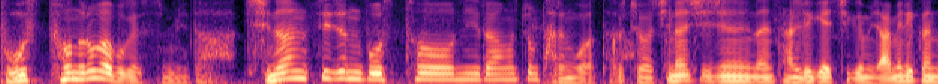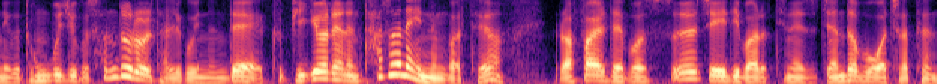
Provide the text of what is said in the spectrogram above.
보스턴으로 가보겠습니다. 지난 시즌 보스턴이랑은 좀 다른 것 같아요. 그렇죠. 지난 시즌은 다르게 지금 아메리칸 리그 동부지구 선두를 달리고 있는데 그 비결에는 타선에 있는 것 같아요. 라파엘 데버스, 제이디 마르티네즈, 잰더 보가츠 같은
